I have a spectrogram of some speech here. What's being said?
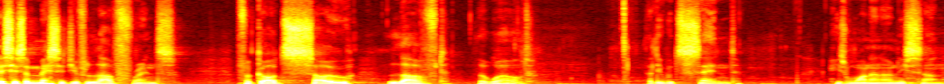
This is a message of love, friends. For God so loved the world that he would send his one and only Son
